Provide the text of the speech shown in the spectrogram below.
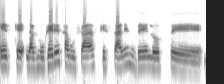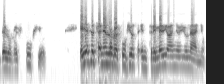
es que las mujeres abusadas que salen de los, eh, de los refugios, ellas están en los refugios entre medio año y un año.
